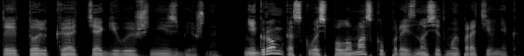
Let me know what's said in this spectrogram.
Ты только оттягиваешь неизбежное. Негромко сквозь полумаску произносит мой противник.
